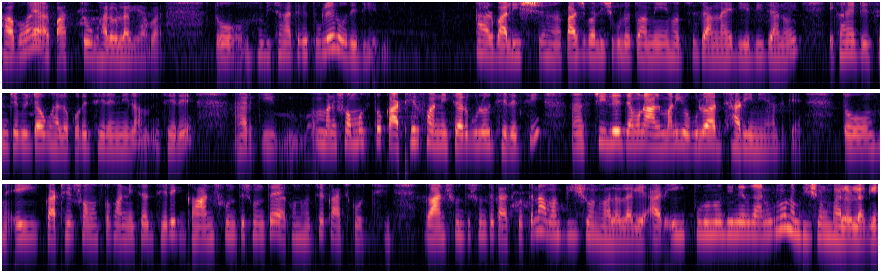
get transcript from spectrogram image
ভাব হয় আর পাততেও ভালো লাগে আবার। তো বিছানা থেকে তুলে রোদে দিয়ে দিই। আর বালিশ পাশ বালিশগুলো তো আমি হচ্ছে জানলায় দিয়ে দিই জানোই। এখানে ড্রেসিং টেবিলটাও ভালো করে ঝেড়ে নিলাম, ঝেড়ে আর কি মানে সমস্ত কাঠের ফার্নিচারগুলো ঝেড়েছি। স্টিলের যেমন আলমারি, ওগুলো আর ঝাড়িনি আজকে। তো এই কাঠের সমস্ত ফার্নিচার ঝেড়ে গান শুনতে শুনতে এখন হচ্ছে কাজ করছি। গান শুনতে শুনতে কাজ করতে না আমার ভীষণ ভালো লাগে। আর এই পুরনো দিনের গানগুলো না ভীষণ ভালো লাগে।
